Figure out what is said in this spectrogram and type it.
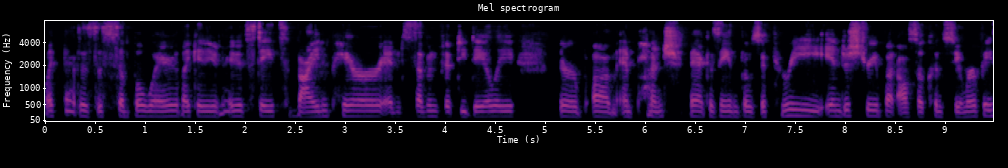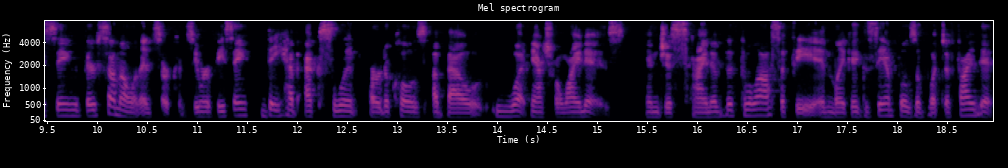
like that is a simple way like in the united states vine pair and 750 daily there um, and punch magazine those are three industry but also consumer facing there's some elements are consumer facing they have excellent articles about what natural wine is and just kind of the philosophy and like examples of what to find it.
